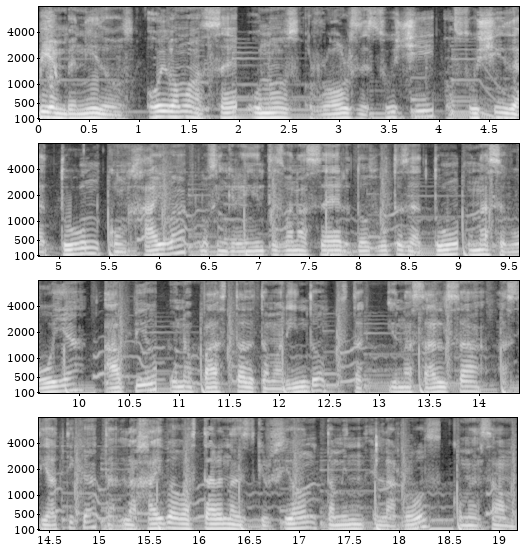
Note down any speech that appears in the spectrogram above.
Bienvenidos, hoy vamos a hacer unos rolls de sushi o sushi de atún con jaiba. Los ingredientes van a ser dos botes de atún, una cebolla, apio, una pasta de tamarindo y una salsa asiática. La jaiba va a estar en la descripción, también el arroz. Comenzamos.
